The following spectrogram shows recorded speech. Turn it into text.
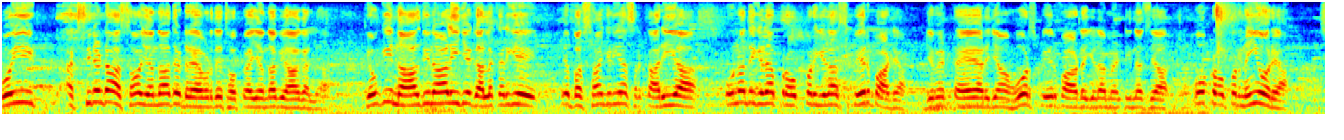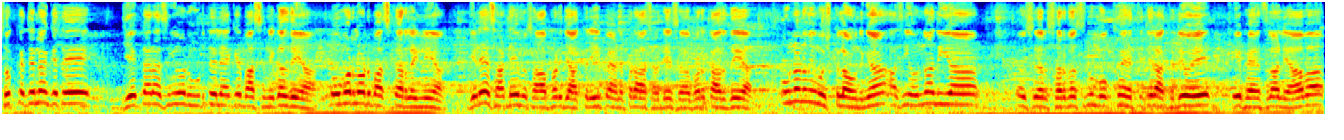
ਕੋਈ ਐਕਸੀਡੈਂਟ ਹਾਦਸਾ ਹੋ ਜਾਂਦਾ ਤੇ ਡਰਾਈਵਰ ਦੇ ਥੋਪਿਆ ਜਾਂਦਾ ਵੀ ਆਹ ਗੱਲ ਆ। ਕਿਉਂਕਿ ਨਾਲ ਦੀ ਨਾਲ ਹੀ ਜੇ ਗੱਲ ਕਰੀਏ ਤੇ ਬੱਸਾਂ ਜਿਹੜੀਆਂ ਸਰਕਾਰੀ ਆ, ਉਹਨਾਂ ਦੇ ਜਿਹੜਾ ਪ੍ਰੋਪਰ ਜਿਹੜਾ ਸਪੇਅਰ ਪਾਰਟ ਆ, ਜਿਵੇਂ ਟਾਇਰ ਜਾਂ ਹੋਰ ਸਪੇਅਰ ਪਾਰਟ ਜਿਹੜਾ ਮੇਨਟੇਨੈਂਸ ਆ, ਉਹ ਪ੍ਰੋਪਰ ਨਹੀਂ ਹੋ ਰਿਹਾ। ਸੋ ਕਿਤੇ ਨਾ ਕਿਤੇ ਜੇਕਰ ਅਸੀਂ ਉਹ ਰੂਟ ਤੇ ਲੈ ਕੇ ਬੱਸ ਨਿਕਲਦੇ ਆ ਓਵਰਲੋਡ ਬੱਸ ਕਰ ਲੈਂਦੇ ਆ, ਜਿਹੜੇ ਸਾਡੇ ਮੁਸਾਫਰ ਯਾਤਰੀ ਭੈਣ ਭਰਾ ਸਾਡੇ ਸਫ਼ਰ ਕਰਦੇ ਆ, ਉਹਨਾਂ ਨੂੰ ਵੀ ਮੁਸ਼ਕਲਾਂ ਆਉਂਦੀਆਂ। ਅਸੀਂ ਉਹਨਾਂ ਦੀਆਂ ਸਰਵਿਸ ਨੂੰ ਮੁੱਖ ਹਿੱਤ 'ਚ ਰੱਖਦੇ ਹੋਏ ਇਹ ਫੈਸਲਾ ਲਿਆ ਵਾ।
